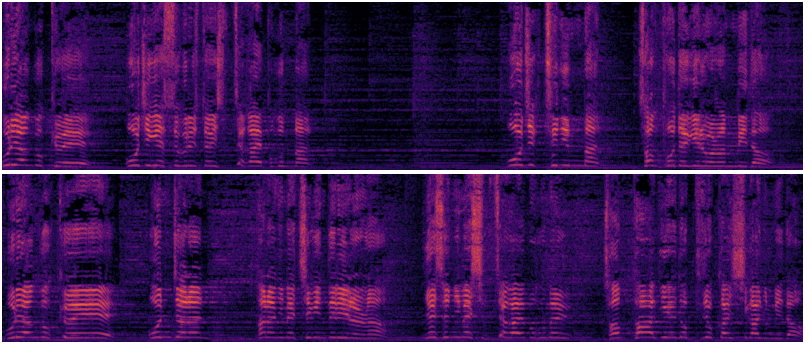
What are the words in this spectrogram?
우리 한국 교회에 오직 예수 그리스도의 십자가의 복음만 오직 주님만 선포되기를 원합니다. 우리 한국 교회에 온전한 하나님의 증인들이 일어나 예수님의 십자가의 복음을 전파하기에도 부족한 시간입니다.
